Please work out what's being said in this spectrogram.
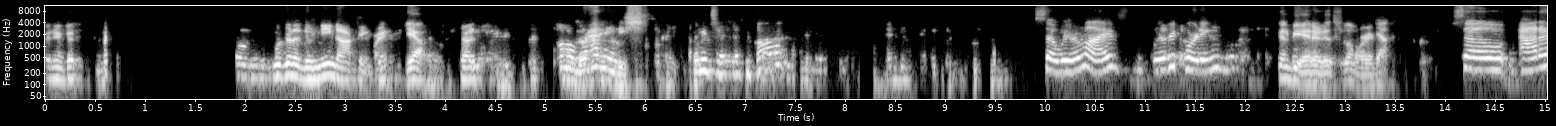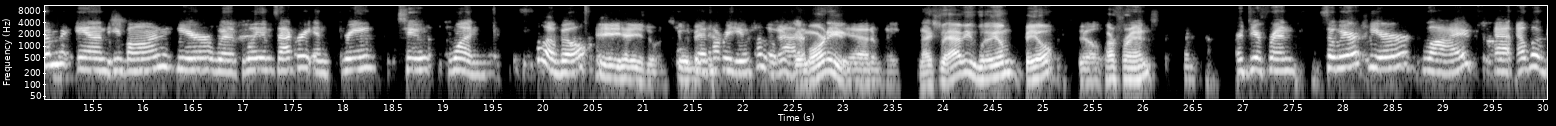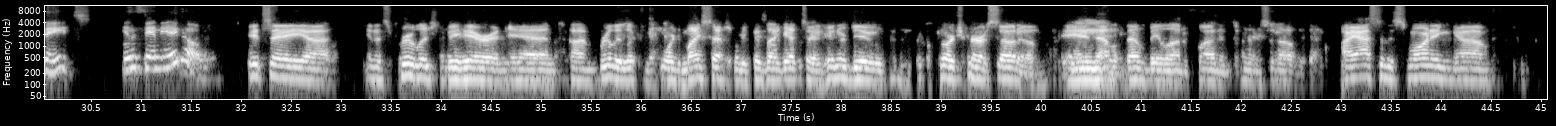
Pretty good. We're gonna do knee knocking, right? Yeah. All right. Let me check this. So we're live, we're recording. It's gonna be edited, so don't worry. Yeah. So Adam and Yvonne here with William Zachry in three, two, one. Hello, Bill. Hey, how you doing? Good Good. How are you? Hello, Adam. Good morning. here. Adam. Nice to have you, William, Bill, Bill. our friends. Our dear friend. So we are here live at Elevate in San Diego. It's a, uh, and it's a privilege to be here and, and I'm really looking forward to my session because I get to interview George Parisotto and that'll, that'll be a lot of fun in terms of, I asked him this morning, um,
